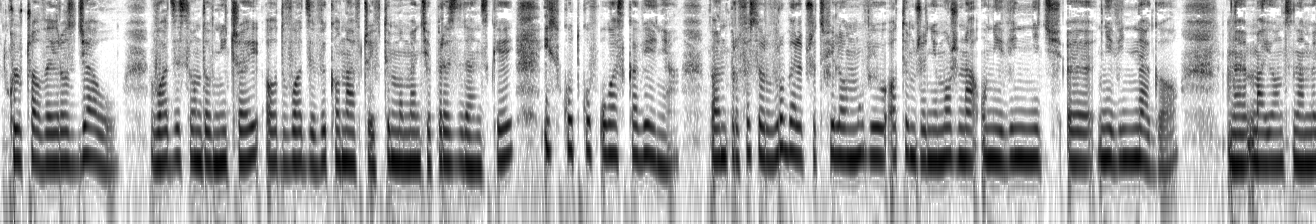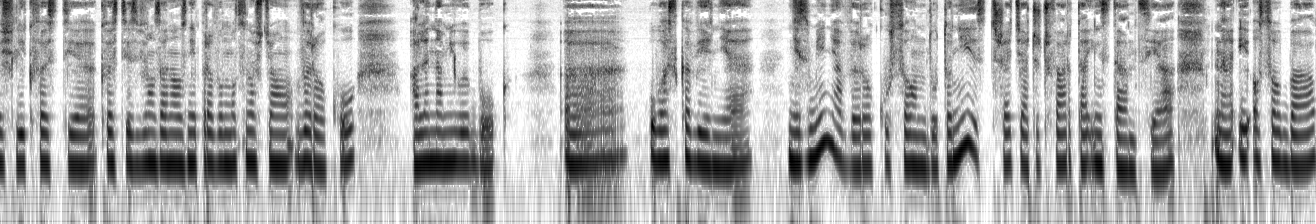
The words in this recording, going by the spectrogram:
kluczowej rozdziału władzy sądowniczej od władzy wykonawczej, w tym momencie prezydenckiej i skutków ułaskawienia. Pan profesor Wrubel przed chwilą mówił o tym, że nie można uniewinnić y, niewinnego, y, mając na myśli kwestię, kwestię związaną z nieprawomocnością wyroku, ale na miły Bóg y, ułaskawienie nie zmienia wyroku sądu. To nie jest trzecia czy czwarta instancja i osoba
